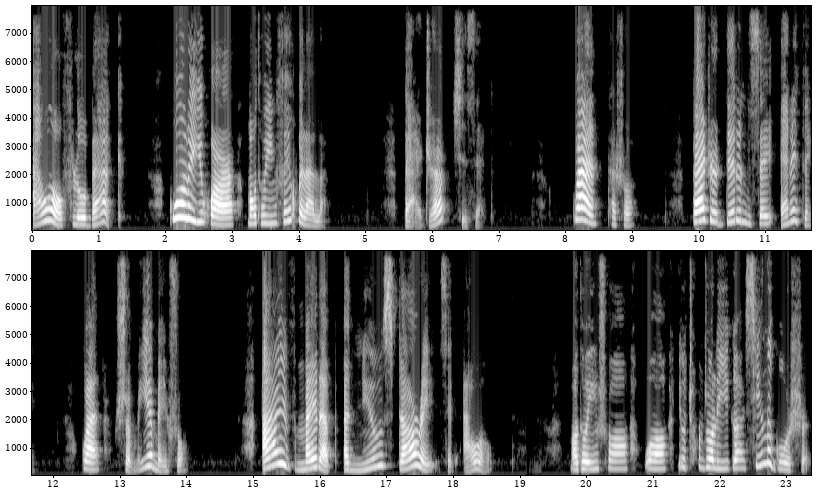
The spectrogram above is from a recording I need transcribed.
Owl flew back. 过了一会儿，猫头鹰飞回来了。Badger, she said. 鹳，他说。Badger didn't say anything. 鹳什么也没说。I've made up a new story, said Owl. 猫头鹰说：“我又创作了一个新的故事。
